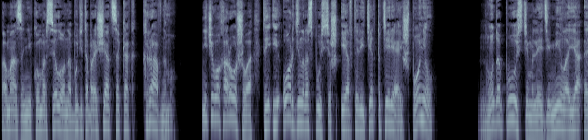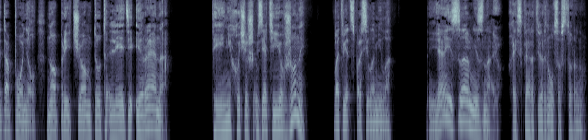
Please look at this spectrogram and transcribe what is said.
помазаннику Марселона, будет обращаться как к равному? Ничего хорошего, ты и орден распустишь, и авторитет потеряешь, понял? «Ну, допустим, леди Мила, я это понял. Но при чем тут леди Ирена?» «Ты не хочешь взять ее в жены?» — в ответ спросила Мила. «Я и сам не знаю», — Хайскар отвернулся в сторону.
